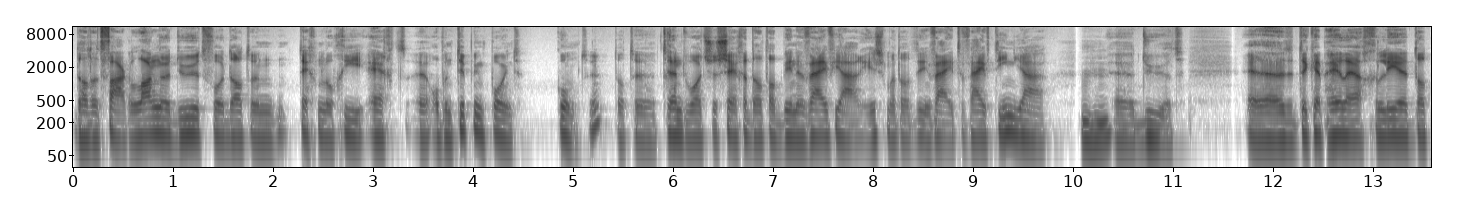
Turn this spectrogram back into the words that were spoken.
Dat het vaak langer duurt voordat een technologie echt op een tipping point komt. Dat de trendwatchers zeggen dat dat binnen vijf jaar is, maar dat het in feite vijftien jaar mm -hmm. duurt. ik heb heel erg geleerd dat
